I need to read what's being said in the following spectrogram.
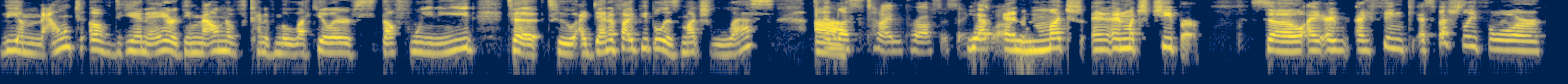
the amount of dna or the amount of kind of molecular stuff we need to to identify people is much less and Uh, less time processing. yep as well. and much and, and much cheaper so I, I i think especially for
